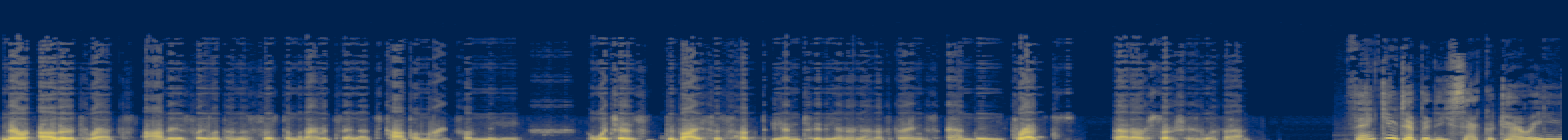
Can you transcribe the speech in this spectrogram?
There are other threats, obviously, within the system, but I would say that's top of mind for me, which is devices hooked into the Internet of Things and the threats that are associated with that. Thank you, Deputy Secretary.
